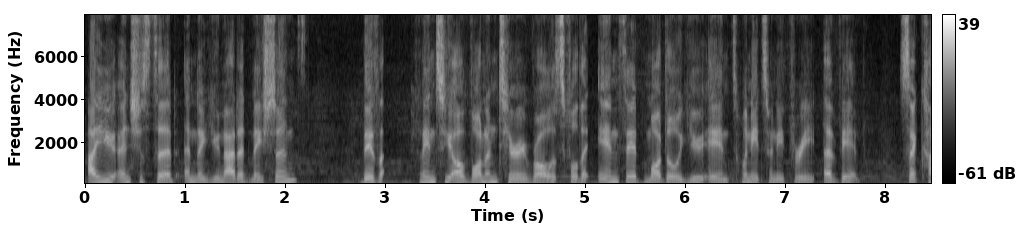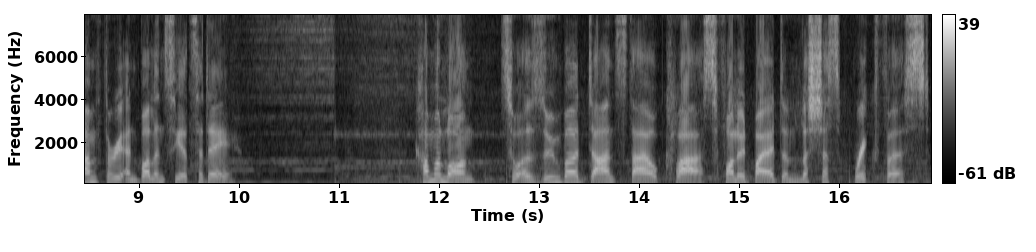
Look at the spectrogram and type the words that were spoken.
Are you interested in the United Nations? There's plenty of voluntary roles for the NZ Model UN 2023 event, so come through and volunteer today. Come along to a Zumba dance style class followed by a delicious breakfast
